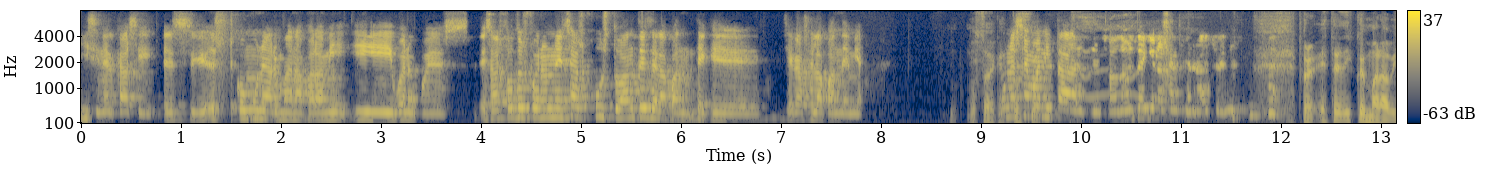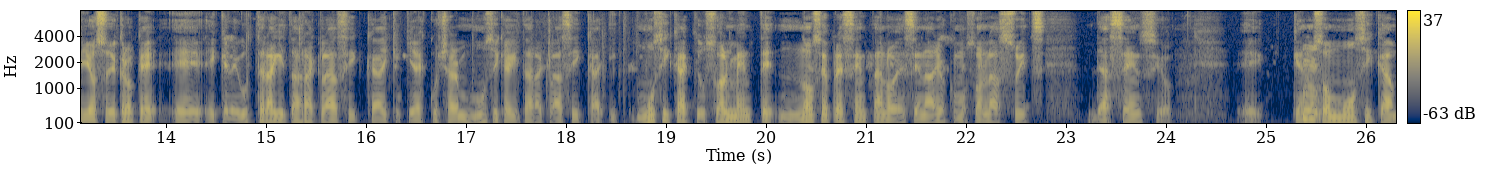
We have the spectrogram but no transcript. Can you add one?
y sin el casi. Es, es, como una hermana para mí. Y bueno, pues esas fotos fueron hechas justo antes de, la de que llegase la pandemia. Una semanita antes o dos de que nos encerrasen. Pero este disco es maravilloso. Yo creo que eh, el que le guste la guitarra clásica y que quiera escuchar música, guitarra clásica y música que usualmente no se presenta en los escenarios como son las suites de Asensio, eh, que no mm. son música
